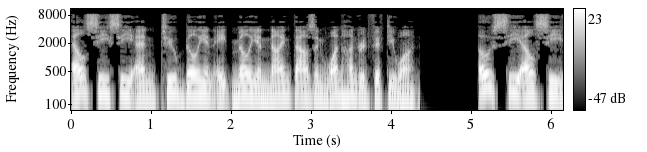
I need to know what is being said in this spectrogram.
LCCN 2008009151. OCLC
